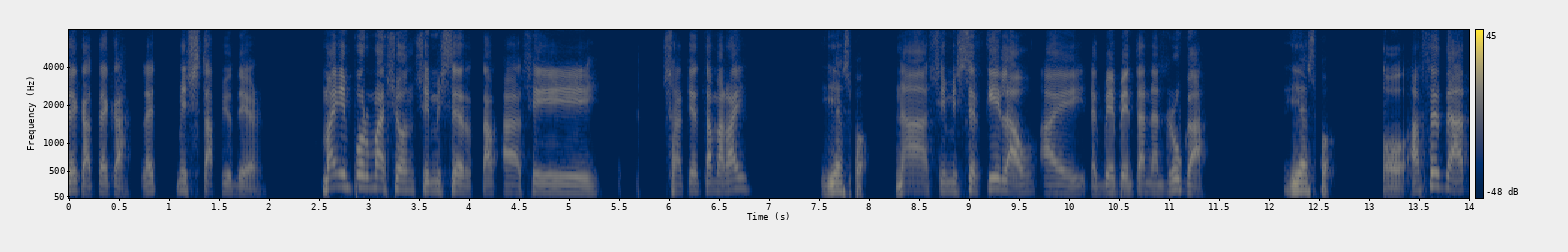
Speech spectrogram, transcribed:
Teka, teka. Let me stop you there. May information si Mr. Ta- ah, si Sergeant Tamaray Yes po. na si Mr. Kilaw ay nagbebenta ng druga. Yes po. O after that,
